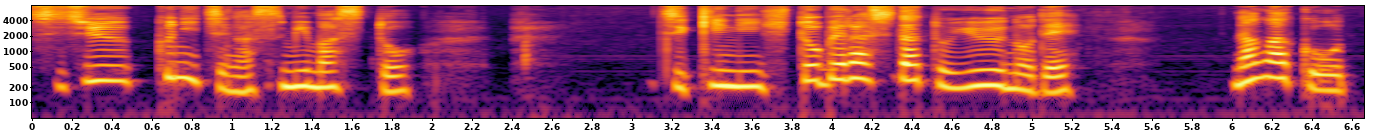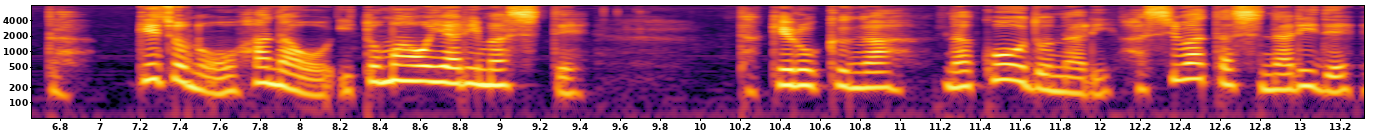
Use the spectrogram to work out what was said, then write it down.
四十九日が済みますとじきに人べらしだというので長く折った下女のお花を糸間をやりまして竹六が仲人なり橋渡しなりで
